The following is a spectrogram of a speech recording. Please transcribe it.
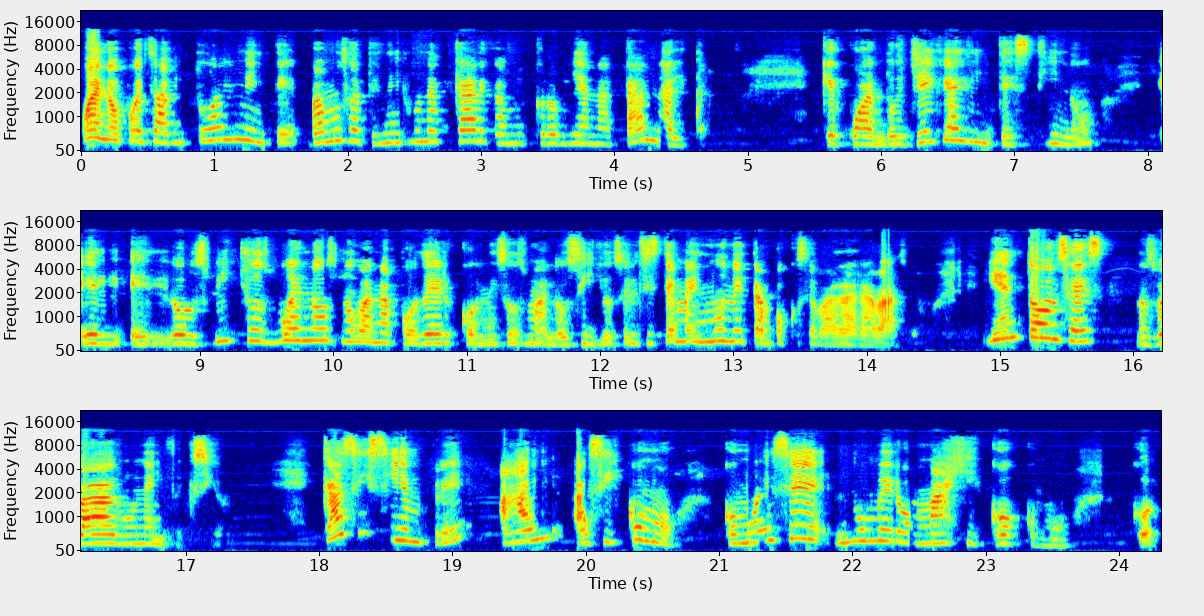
Bueno, pues habitualmente vamos a tener una carga microbiana tan alta que cuando llegue al intestino, los bichos buenos no van a poder con esos malosillos, el sistema inmune tampoco se va a dar abasto. Y entonces nos va a dar una infección. Casi siempre hay así como, como ese número mágico, como co-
